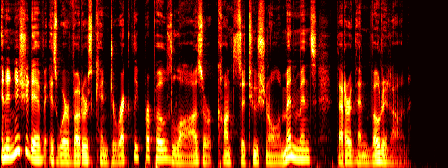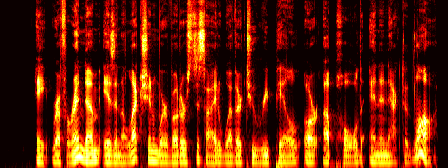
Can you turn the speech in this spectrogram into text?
an initiative is where voters can directly propose laws or constitutional amendments that are then voted on. A referendum is an election where voters decide whether to repeal or uphold an enacted law.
